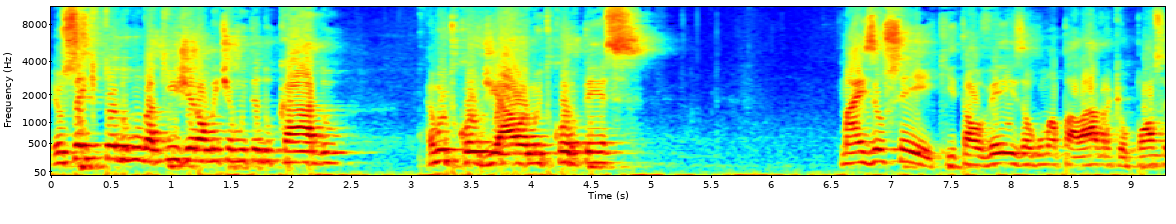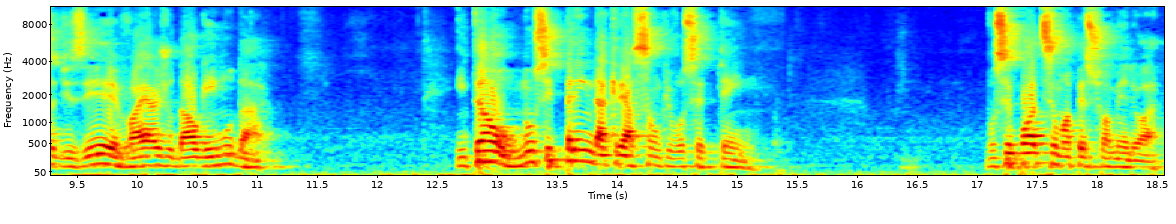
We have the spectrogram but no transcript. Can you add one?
Eu sei que todo mundo aqui geralmente é muito educado, é muito cordial, é muito cortês. Mas eu sei que talvez alguma palavra que eu possa dizer vai ajudar alguém a mudar. Então, não se prenda à criação que você tem. Você pode ser uma pessoa melhor.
